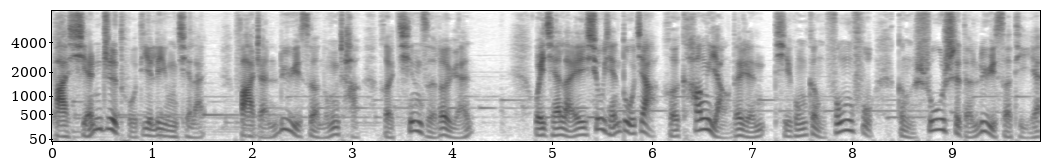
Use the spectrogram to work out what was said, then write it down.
把闲置土地利用起来，发展绿色农场和亲子乐园。为前来休闲度假和康养的人提供更丰富、更舒适的绿色体验，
